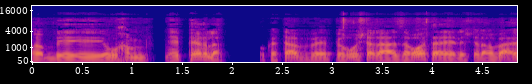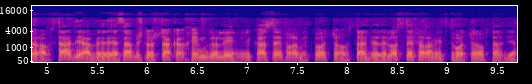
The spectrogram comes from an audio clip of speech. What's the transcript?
רבי ירוחם פרלה. הוא כתב אה, פירוש על האזהרות האלה של הרב, רב סעדיה, ויצא בשלושה כרכים גדולים, זה נקרא ספר המצוות של רב סעדיה, זה לא ספר המצוות של רב סעדיה,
